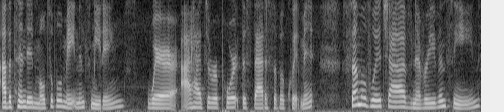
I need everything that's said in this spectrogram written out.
I've attended multiple maintenance meetings where I had to report the status of equipment, some of which I've never even seen,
